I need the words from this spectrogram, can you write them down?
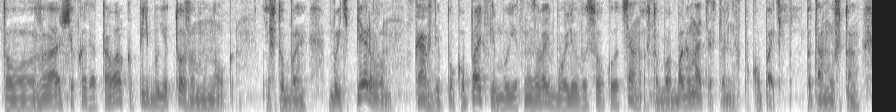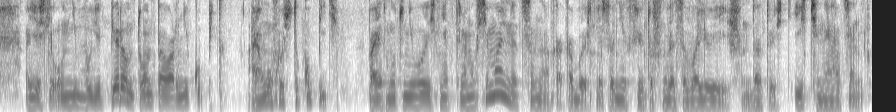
то желающих этот товар купить будет тоже много. И чтобы быть первым, каждый покупатель будет называть более высокую цену, чтобы обогнать остальных покупателей. Потому что если он не будет первым, то он товар не купит. А ему хочется купить. Поэтому вот у него есть некоторая максимальная цена, как обычно, а некоторые то, что называется valuation, да, то есть истинная оценка.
